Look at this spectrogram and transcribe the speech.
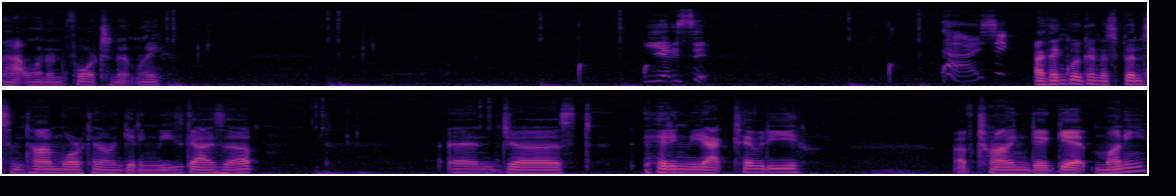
that one, unfortunately. I think we're gonna spend some time working on getting these guys up and just hitting the activity of trying to get money.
